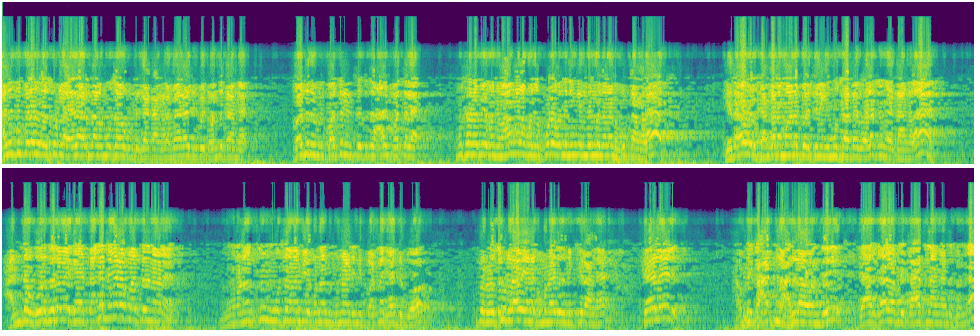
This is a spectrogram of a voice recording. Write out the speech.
அதுக்கு பிறகு ரசூல்லா எதா இருந்தாலும் மூசாவை கூப்பிட்டு கேட்டாங்களா? மேராஜ் போயிட்டு வந்துட்டாங்க. பதில் பதில் யுத்தத்துக்கு ஆள் பத்தல. மூசா நபி கொஞ்சம் வாங்கலாம் கொஞ்சம் கூட வந்து நீங்க நின்றுங்கன்னு கூப்பிட்டாங்களா? ஏதாவது ஒரு சங்கடமான பிரச்சனைக்கு மூசாட்ட விளக்கம் கேட்டாங்களா? அந்த ஒரு தடவை கேட்டாங்க நேரம் பார்த்ததுனால. உனக்கும் மூசா நபியை கொண்டாந்து முன்னாடி நிப்பாட்டினா கேட்டுப்போ இப்ப ரசூல்லாவே எனக்கு முன்னாடி நிக்கிறாங்க. கேளு. அப்படி காட்டின அல்லாஹ் வந்து யாருக்காவது அப்படி காட்டினாங்கன்னு சொன்னா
